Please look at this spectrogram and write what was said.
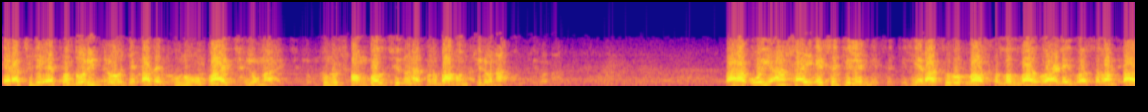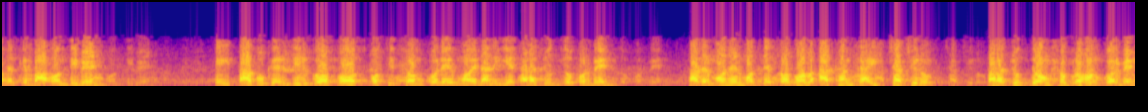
এরা ছিল এত দরিদ্র যে তাদের কোনো উপায় ছিল না, কোনো সম্বল ছিল না, কোনো বাহন ছিল না। তারা ওই আশায় এসেছিলেন যে রাসুল্লাহ সাল্লু আলহাম তাদেরকে বাহন দিবেন। এই তাবুকের দীর্ঘ পথ অতিক্রম করে ময়দানে গিয়ে তারা যুদ্ধ করবেন। তাদের মনের মধ্যে প্রবল আকাঙ্ক্ষা, ইচ্ছা ছিল। তারা যুদ্ধে অংশগ্রহণ করবেন।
